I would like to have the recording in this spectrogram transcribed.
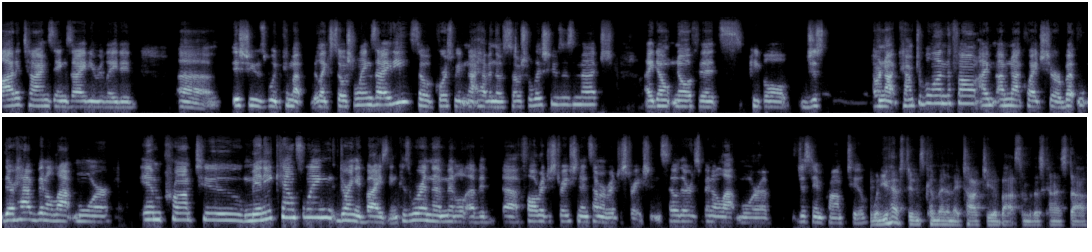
lot of times anxiety related uh, issues would come up, like social anxiety. So, of course, we're not having those social issues as much. I don't know if it's people just are not comfortable on the phone. I'm, I'm not quite sure, but there have been a lot more impromptu mini counseling during advising because we're in the middle of uh, fall registration and summer registration. So there's been a lot more of just impromptu. When you have students come in and they talk to you about some of this kind of stuff,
